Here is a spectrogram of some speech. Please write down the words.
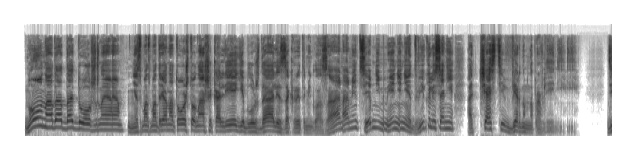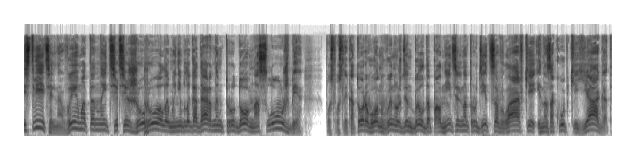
Но надо отдать должное, несмотря на то, что наши коллеги блуждали с закрытыми глазами, тем не менее двигались они отчасти в верном направлении. действительно, вымотанный тяжелым и неблагодарным трудом на службе, после которого он вынужден был дополнительно трудиться в лавке и на закупке ягод,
